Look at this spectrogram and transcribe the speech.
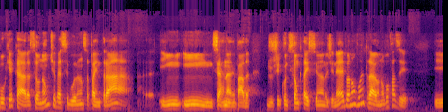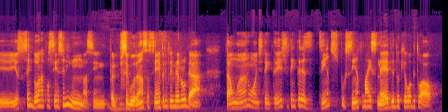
Porque, cara, se eu não tiver segurança para entrar eh, em, em Serra Nevada, condição que está esse ano de neve, eu não vou entrar, eu não vou fazer. E isso sem dor na consciência nenhuma, assim, segurança sempre em primeiro lugar. Está um ano onde tem trecho tem 300% mais neve do que o habitual.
